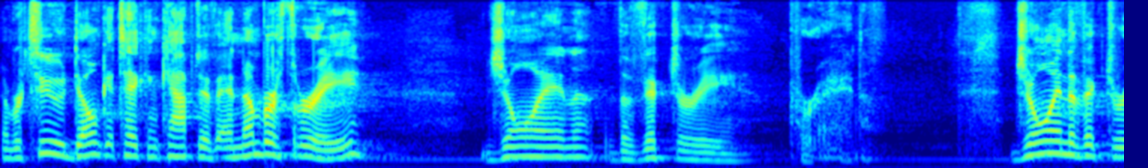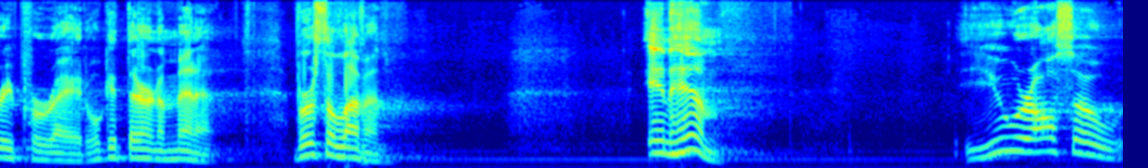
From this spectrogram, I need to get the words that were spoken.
Number two, don't get taken captive. And number three, join the victory parade. Join the victory parade. We'll get there in a minute. Verse 11 In him, you were also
